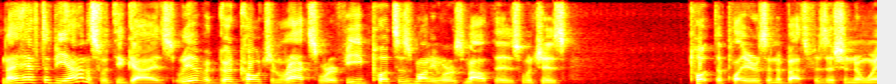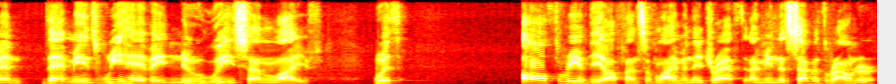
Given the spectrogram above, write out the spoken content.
and I have to be honest with you guys, we have a good coach in Rex where he puts his money where his mouth is, which is put the players in the best position to win, that means we have a new lease on life with all three of the offensive linemen they drafted. I mean, the seventh rounder,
